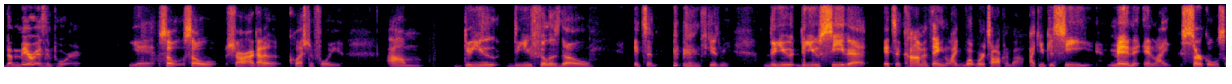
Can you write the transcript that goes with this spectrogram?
the mirror is important. Yeah. So so Shar, I got a question for you. Um do you do you feel as though it's a excuse me. Do you do you see that it's a common thing like what we're talking about? Like you can see men in like circles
